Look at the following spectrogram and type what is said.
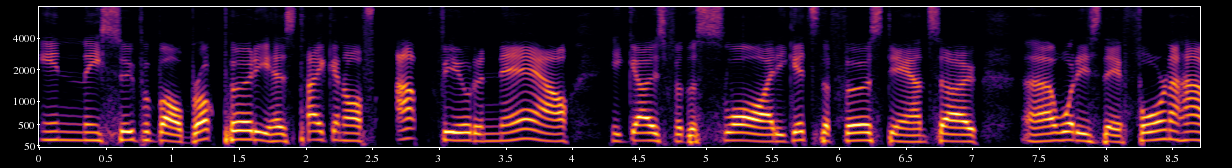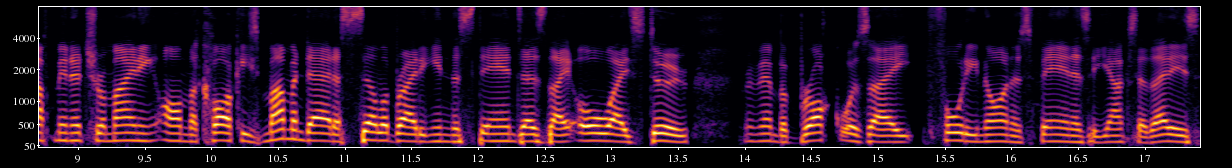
in the Super Bowl. Brock Purdy has taken off upfield and now he goes for the slide. He gets the first down. So, uh, what is there? Four and a half minutes remaining on the clock. His mum and dad are celebrating in the stands as they always do. Remember, Brock was a 49ers fan as a youngster. That is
